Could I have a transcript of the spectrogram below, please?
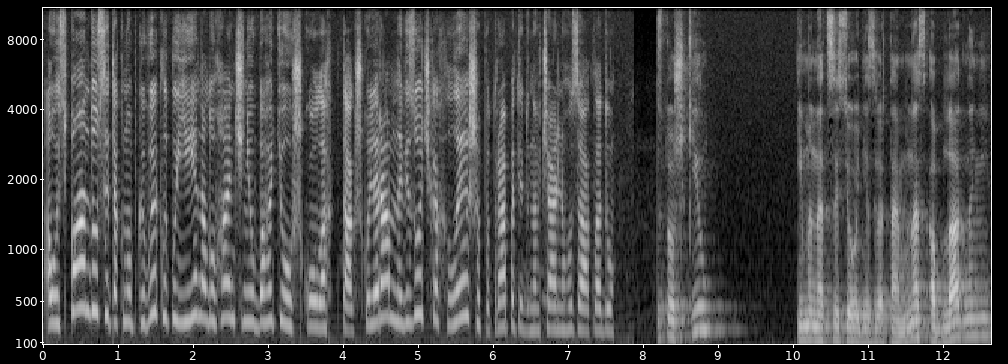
А ось пандуси та кнопки виклику є на Луганщині у багатьох школах. Так, школярам на візочках легше потрапити до навчального закладу. 100 шкіл, і ми на це сьогодні звертаємо, у нас обладнані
